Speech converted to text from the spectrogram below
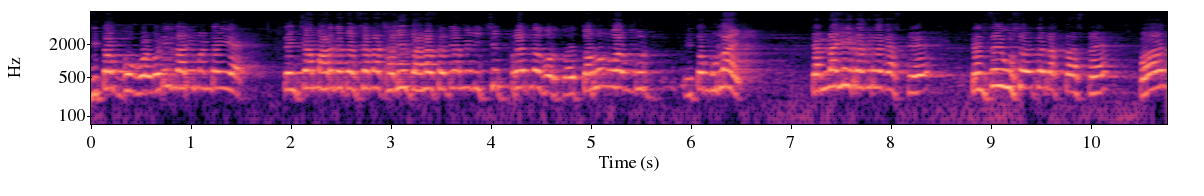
इथं वडीलधारी मंडळी आहे त्यांच्या मार्गदर्शनाखाली जाण्यासाठी आम्ही निश्चित प्रयत्न करतोय. तरुण व इथं मुलं आहेत. त्यांनाही रगरग असते. त्यांचंही उसळतं रक्त असते. पण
